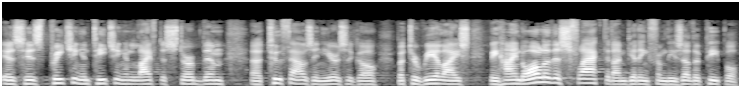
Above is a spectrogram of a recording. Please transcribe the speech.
as His preaching and teaching and life disturbed them uh, 2,000 years ago. But to realize behind all of this flack that I'm getting from these other people,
